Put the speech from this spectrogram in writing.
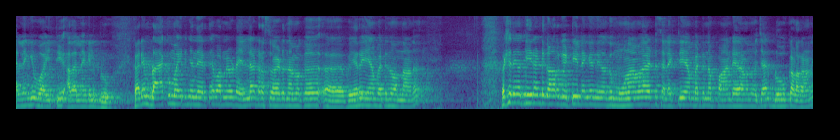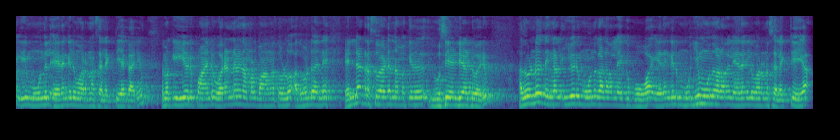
അല്ലെങ്കിൽ വൈറ്റ് അതല്ലെങ്കിൽ ബ്ലൂ കാര്യം ബ്ലാക്കും വൈറ്റും ഞാൻ നേരത്തെ പറഞ്ഞുകൊണ്ട് എല്ലാ ഡ്രസ്സുമായിട്ട് നമുക്ക് വെയർ ചെയ്യാൻ പറ്റുന്ന ഒന്നാണ് പക്ഷേ നിങ്ങൾക്ക് ഈ രണ്ട് കളർ കിട്ടിയില്ലെങ്കിൽ നിങ്ങൾക്ക് മൂന്നാമതായിട്ട് സെലക്ട് ചെയ്യാൻ പറ്റുന്ന പാന്റ് ഏതാണെന്ന് വെച്ചാൽ ബ്ലൂ കളറാണ് ഈ മൂന്നിൽ ഏതെങ്കിലും ഒരെണ്ണം സെലക്ട് ചെയ്യുക കാര്യം നമുക്ക് ഈ ഒരു പാന്റ് ഒരെണ്ണമേ നമ്മൾ വാങ്ങത്തുള്ളൂ. അതുകൊണ്ട് തന്നെ എല്ലാ ഡ്രസ്സുമായിട്ടും നമുക്കിത് യൂസ് ചെയ്യേണ്ടതായിട്ട് വരും. അതുകൊണ്ട് നിങ്ങൾ ഈ ഒരു മൂന്ന് കളറിലേക്ക് പോവുക. ഏതെങ്കിലും ഈ മൂന്ന് കളറിൽ ഏതെങ്കിലും ഒരെണ്ണം സെലക്ട് ചെയ്യുക.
